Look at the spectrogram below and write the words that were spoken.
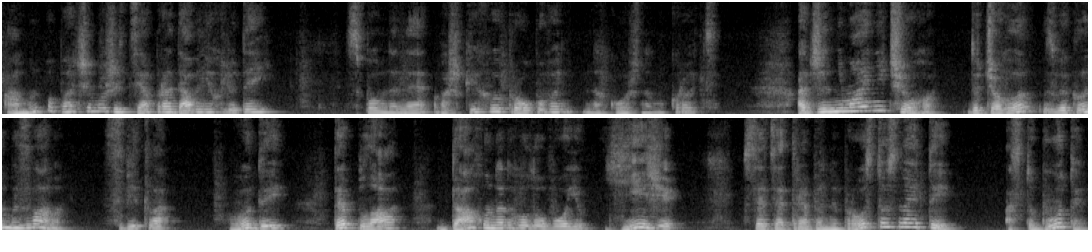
А ми побачимо життя прадавніх людей, сповнене важких випробувань на кожному кроці. Адже немає нічого, до чого звикли ми з вами: світла, води, тепла, даху над головою, їжі. Все це треба не просто знайти, а здобути,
